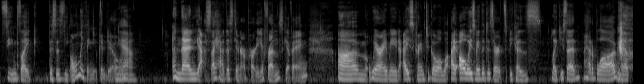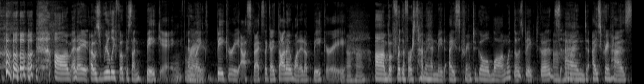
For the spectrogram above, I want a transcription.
seems like this is the only thing you can do. Yeah. And then, yes, I had this dinner party, a Friendsgiving, um, where I made ice cream to go along. I always made the desserts because like you said, I had a blog. um, and I, I was really focused on baking and Right. like bakery aspects. Like I thought I wanted a bakery. Uh-huh. Um, but for the first time, I had made ice cream to go along with those baked goods. Uh-huh. And ice cream has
